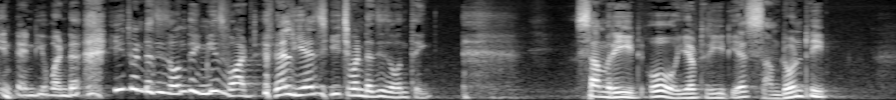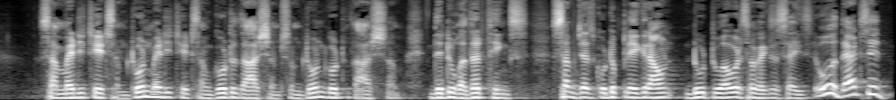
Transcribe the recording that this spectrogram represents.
and you wonder, each one does his own thing means what? Well, yes, each one does his own thing. Some read, oh, you have to read. Yes, some don't read. Some meditate, some don't meditate, some go to the ashram, some don't go to the ashram. They do other things. Some just go to playground, do two hours of exercise. Oh, that's it.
